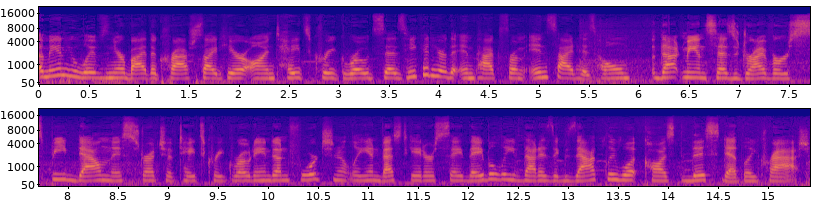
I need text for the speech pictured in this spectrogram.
A man who lives nearby the crash site here on Tates Creek Road says he could hear the impact from inside his home. That man says drivers speed down this stretch of Tates Creek Road, and unfortunately, investigators say they believe that is exactly what caused this deadly crash.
